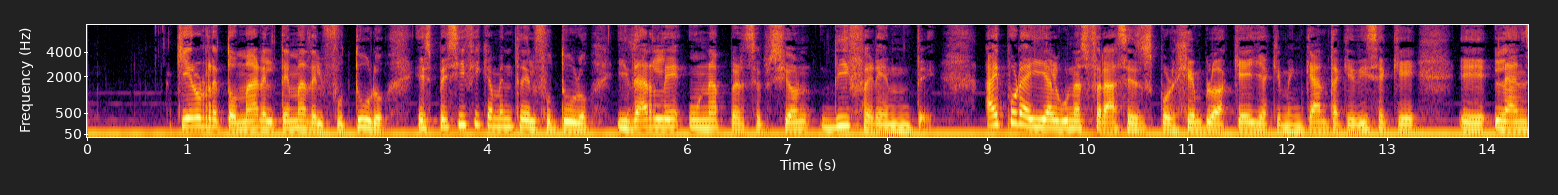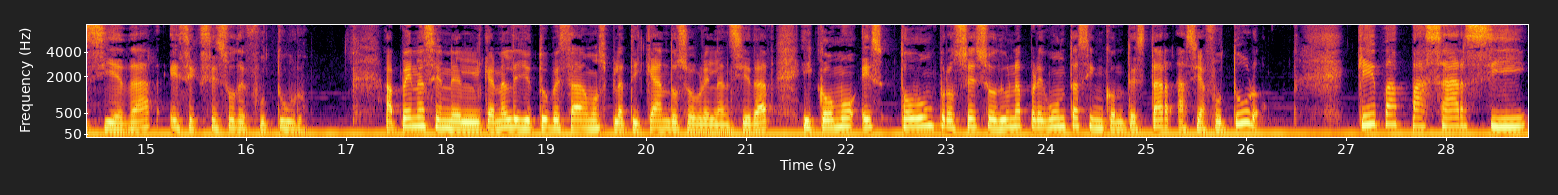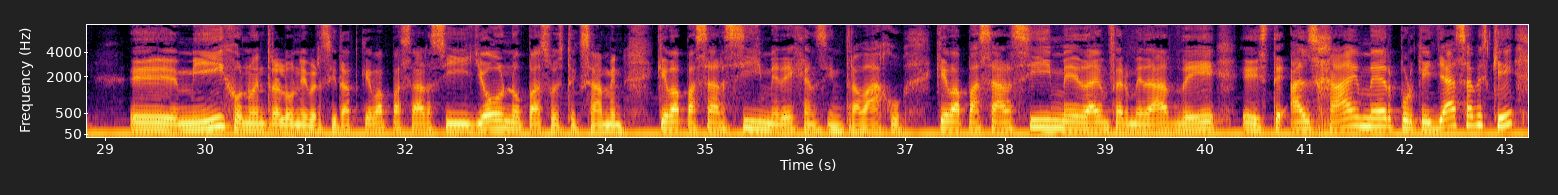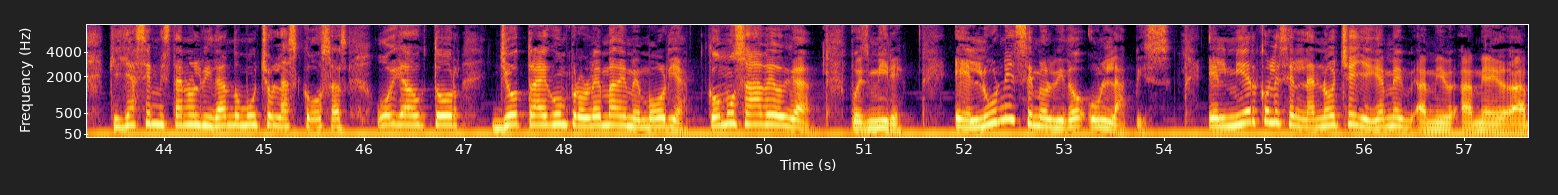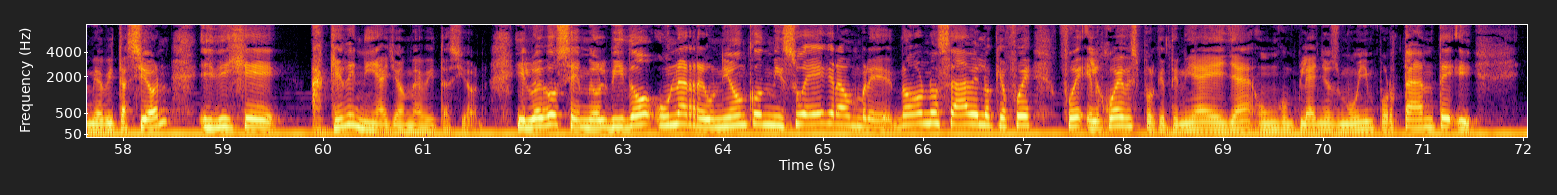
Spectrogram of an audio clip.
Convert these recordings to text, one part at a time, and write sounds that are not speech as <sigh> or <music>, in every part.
quiero retomar el tema del futuro, específicamente del futuro, y darle una percepción diferente. Hay por ahí algunas frases, por ejemplo aquella que me encanta, que dice que eh, la ansiedad es exceso de futuro. Apenas en el canal de YouTube estábamos platicando sobre la ansiedad y cómo es todo un proceso de una pregunta sin contestar hacia futuro. ¿Qué va a pasar si eh, mi hijo no entra a la universidad? ¿Qué va a pasar si yo no paso este examen? ¿Qué va a pasar si me dejan sin trabajo? ¿Qué va a pasar si me da enfermedad de este Alzheimer? Porque ya sabes qué, que ya se me están olvidando mucho las cosas. Oiga, doctor, yo traigo un problema de memoria. ¿Cómo sabe, oiga? Pues mire, el lunes se me olvidó un lápiz. El miércoles en la noche llegué a mi, habitación y dije, ¿A qué venía yo a mi habitación? Y luego se me olvidó una reunión con mi suegra, hombre. No, no sabe lo que fue. Fue el jueves porque tenía ella un cumpleaños muy importante y,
